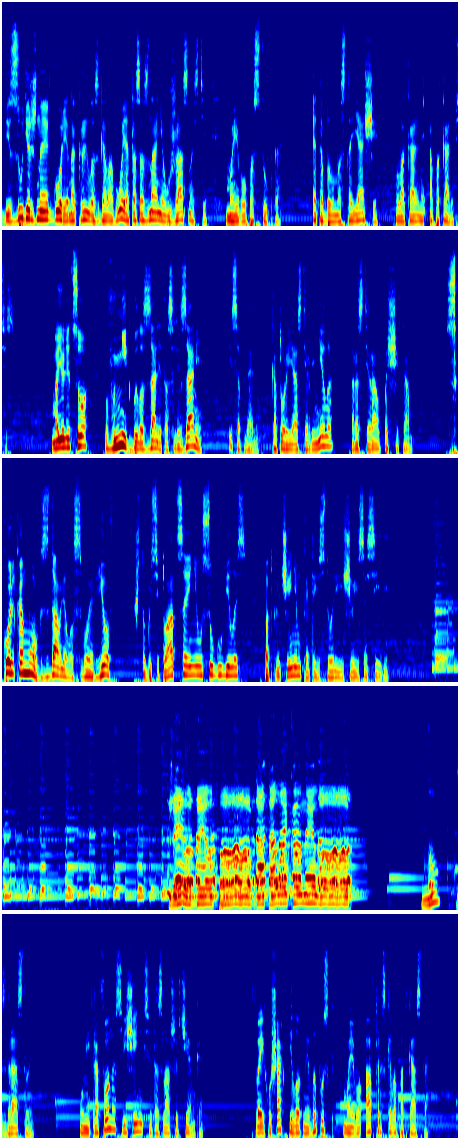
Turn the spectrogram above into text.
Безудержное горе накрыло с головой от осознания ужасности моего поступка. Это был настоящий локальный апокалипсис. Мое лицо вмиг было залито слезами и соплями, которые я остервенело растирал по щекам. Сколько мог сдавливал свой рев, чтобы ситуация не усугубилась подключением к этой истории еще и соседей. Жил-был поп, да толоконный лоб. Ну, здравствуй. У микрофона священник Святослав Шевченко. В твоих ушах пилотный выпуск моего авторского подкаста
